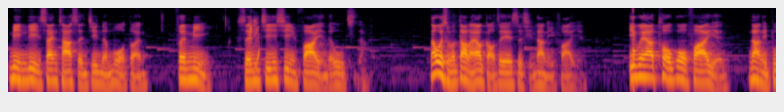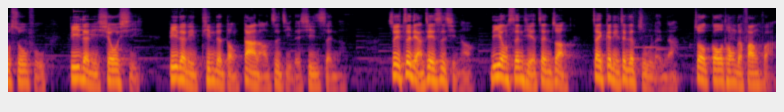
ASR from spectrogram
命令三叉神经的末端分泌神经性发炎的物质啊。那为什么大脑要搞这些事情让你发炎？因为要透过发炎让你不舒服，逼得你休息，逼得你听得懂大脑自己的心声啊。所以这两件事情哦，利用身体的症状，在跟你这个主人啊做沟通的方法。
